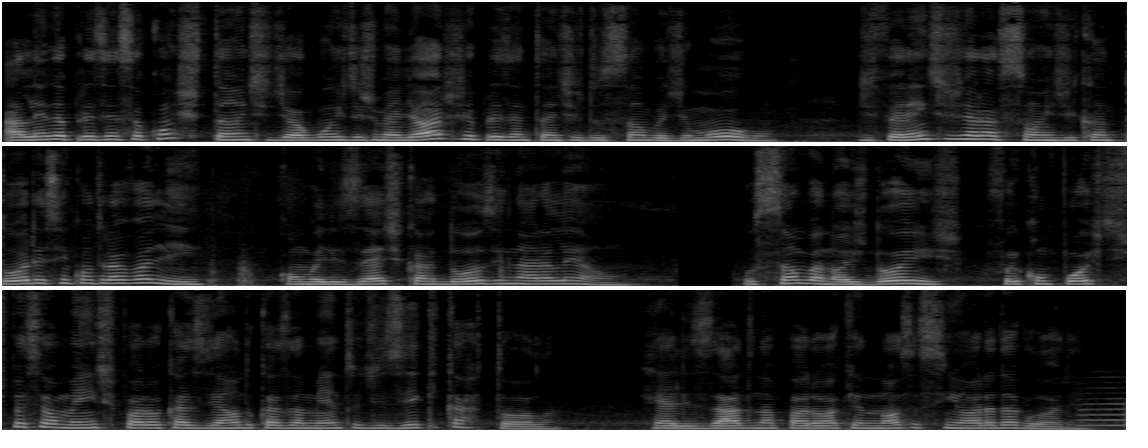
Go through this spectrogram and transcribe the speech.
Além da presença constante de alguns dos melhores representantes do samba de morro, diferentes gerações de cantores se encontravam ali, como Elisete Cardoso e Nara Leão. O samba Nós Dois foi composto especialmente para a ocasião do casamento de Zica e Cartola, realizado na paróquia Nossa Senhora da Glória.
